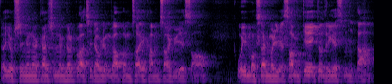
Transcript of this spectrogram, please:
또 역시 연약한 심령들과 제자 훈련과 범사에 감사하기 위해서 오인 목사님을 위해서 함께 기도드리겠습니다.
